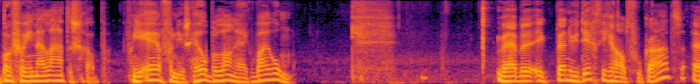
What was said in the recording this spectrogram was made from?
van je nalatenschap, van je erfenis. Heel belangrijk. Waarom? We hebben, ik ben nu 30 jaar advocaat. eh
